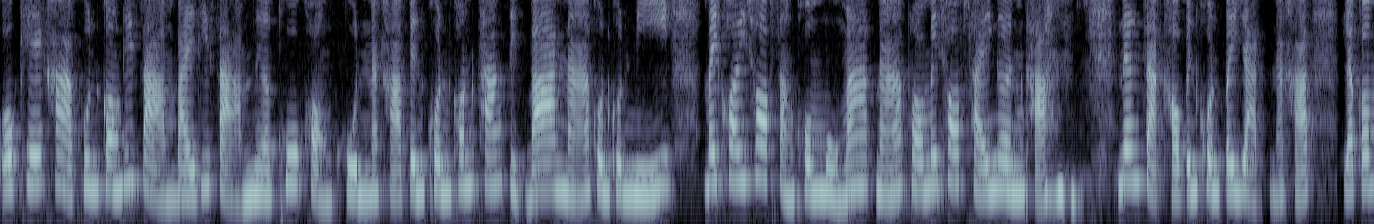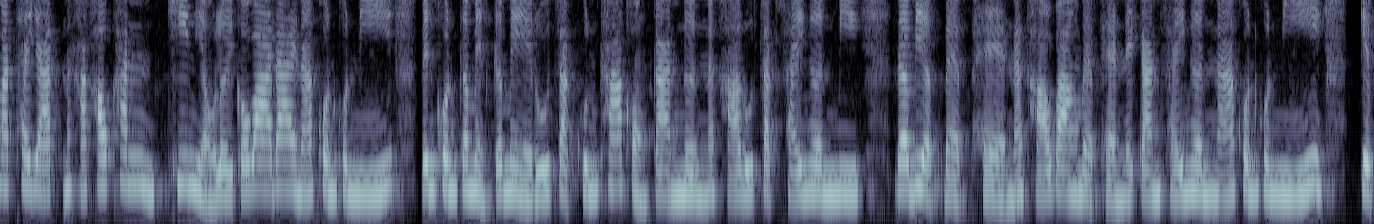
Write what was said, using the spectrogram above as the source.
โอเคค่ะ คุณกองที่ 3 ใบที่ 3 เนื้อคู่ของคุณนะคะ เป็นคนค่อนข้างติดบ้านนะ คนคนนี้ไม่ค่อยชอบสังคมหมู่มากนะ เพราะไม่ชอบใช้เงินค่ะ เนื่องจากเขาเป็นคนประหยัดนะคะ แล้วก็มัธยัตินะคะ เข้าขั้นขี้เหนียวเลยก็ว่าได้นะ คนคนนี้เป็นคนกระเม็ดกระเมรู้จักคุณค่าของการเงินนะคะ รู้จักใช้เงินมีระเบียบแบบแผนนะคะ วางแบบแผนในการใช้เงินนะ คนคนนี้เก็บ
